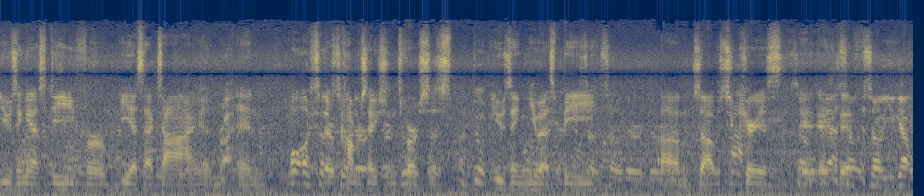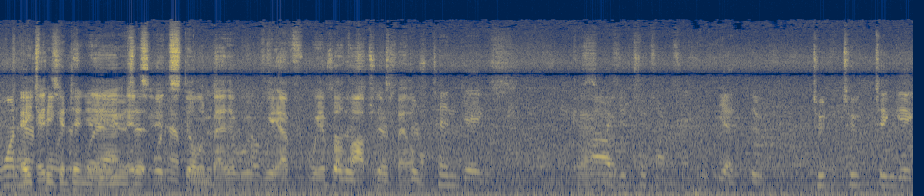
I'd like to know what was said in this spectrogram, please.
using SD for ESXi, and, Right. and Oh, so- there so were conversations they're- versus using USB. So, so they're, they're, Um, so I was just curious so, if, yeah, if so, so you got one HP half- continue to use it's, it. it's still embedded. We, we have we have So both options there's, available. There's 10 gigs. Okay. Uh, yeah, the two, two 10 gig.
